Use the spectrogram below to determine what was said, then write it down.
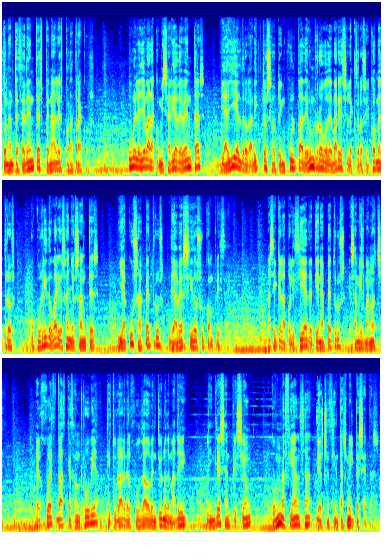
con antecedentes penales por atracos. V le lleva a la comisaría de ventas y allí el drogadicto se autoinculpa de un robo de varios electropsicómetros ocurrido varios años antes y acusa a Petrus de haber sido su cómplice. Así que la policía detiene a Petrus esa misma noche. El juez Vázquez Onrubia, titular del Juzgado 21 de Madrid, le ingresa en prisión con una fianza de 800.000 pesetas.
